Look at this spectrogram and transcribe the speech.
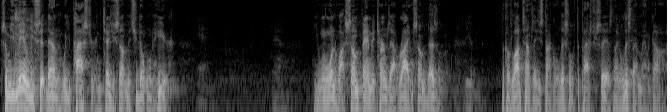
Some of you men, when you sit down with your pastor and he tells you something that you don't want to hear, You wonder why some family turns out right and some doesn't. Because a lot of times they're just not going to listen to what the pastor says. They're not going to listen to that man of God.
